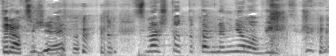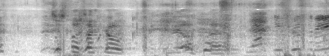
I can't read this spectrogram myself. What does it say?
Teda cože? To, to, smaž to, to tam nemělo být. Co jsi to řekl? Idiote. Jaký šutry?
